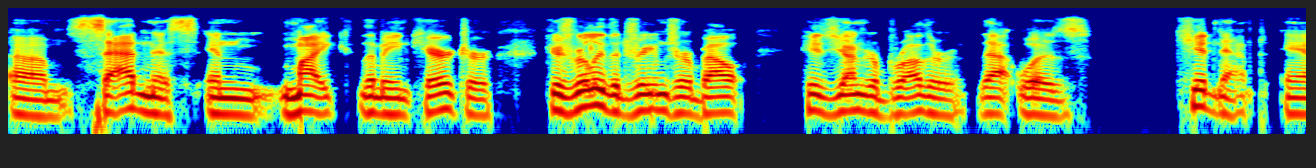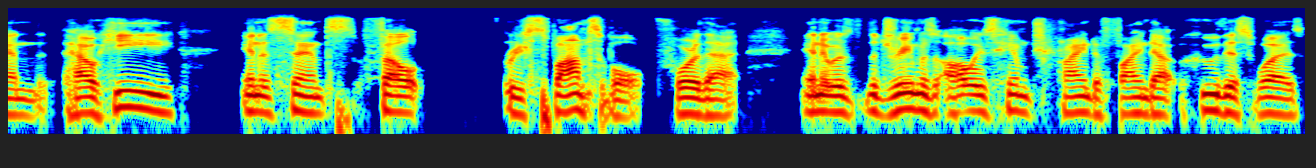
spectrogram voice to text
um, sadness in Mike, the main character, because really the dreams are about his younger brother that was kidnapped and how he, in a sense, felt responsible for that. And it was the dream was always him trying to find out who this was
